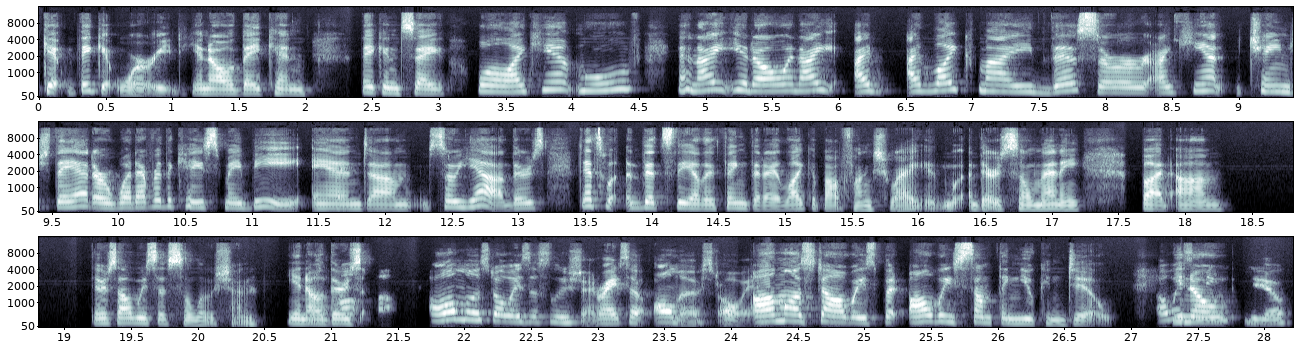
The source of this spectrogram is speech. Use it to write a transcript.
get they get worried you know they can they can say well i can't move and i you know and i i i like my this or i can't change that or whatever the case may be. And um so yeah there's that's what that's the other thing that i like about feng shui. There's so many but um there's always a solution you know there's almost always a solution right so almost always almost always but always something you can do always you know you do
